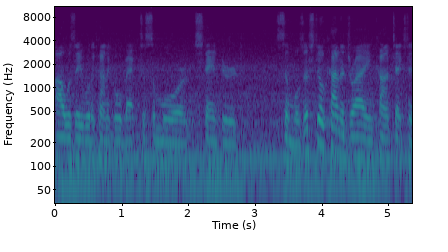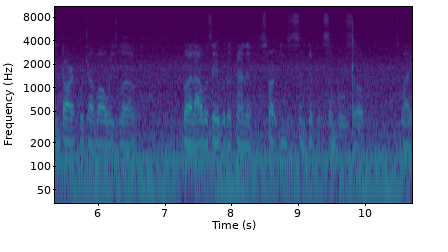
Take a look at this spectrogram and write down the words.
I was able to kind of go back to some more standard cymbals. They're still kind of dry in context and dark, which I've always loved, but I was able to kind of start using some different cymbals. So it's Like,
